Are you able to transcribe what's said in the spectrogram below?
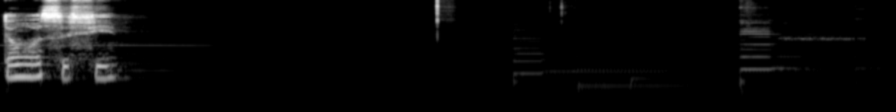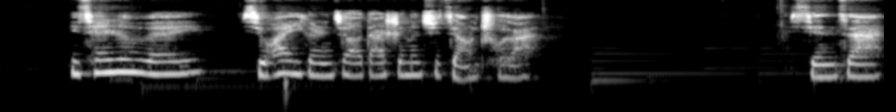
等我死心。以前认为喜欢一个人就要大声的去讲出来。现在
